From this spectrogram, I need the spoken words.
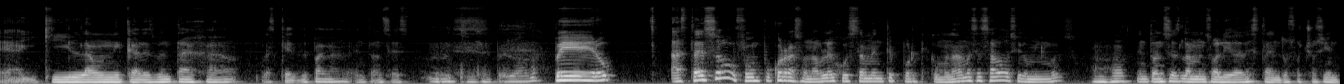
eh, Aquí la única desventaja es que es de paga. Entonces. Mm, pues, Sí, es el. Pero hasta eso fue un poco razonable justamente porque como nada más es sábados y domingos, Ajá. entonces la mensualidad está en 2.800.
